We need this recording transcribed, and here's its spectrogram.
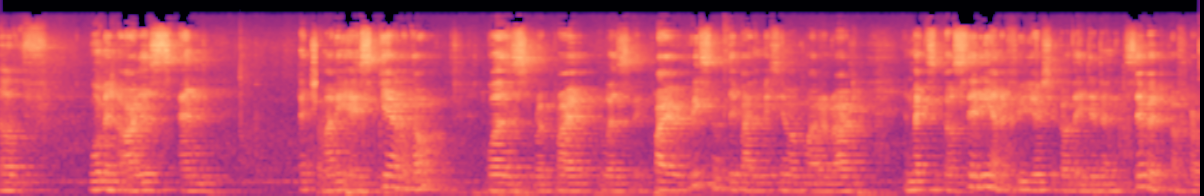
of women artists and Maria Izquierdo was, required, was acquired recently by the Museum of Modern Art in Mexico City, and a few years ago they did an exhibit of her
